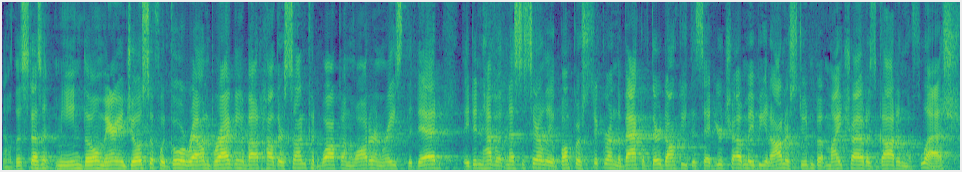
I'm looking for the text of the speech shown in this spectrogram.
Now, this doesn't mean, though, Mary and Joseph would go around bragging about how their son could walk on water and raise the dead. They didn't have a, necessarily a bumper sticker on the back of their donkey that said, Your child may be an honor student, but my child is God in the flesh.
